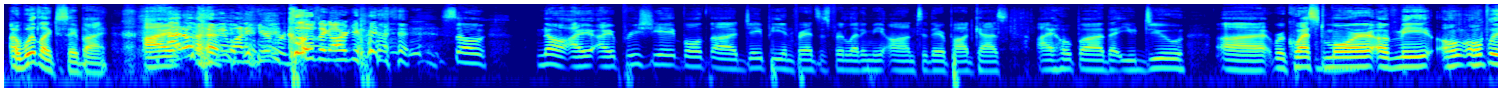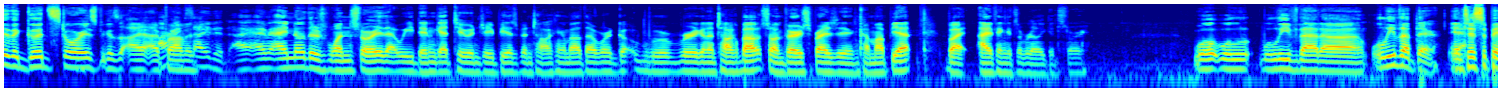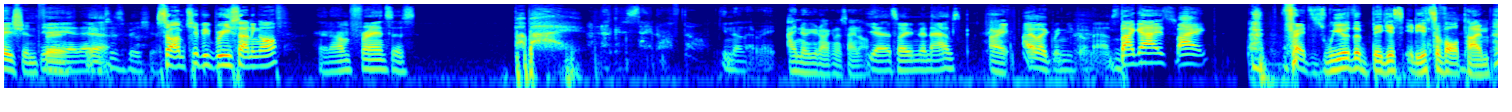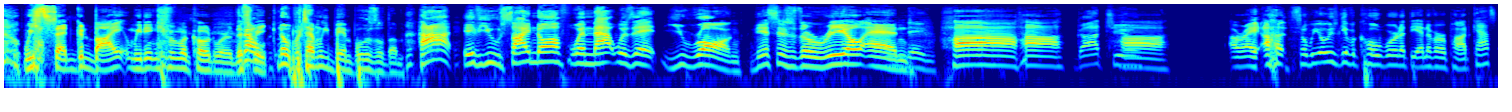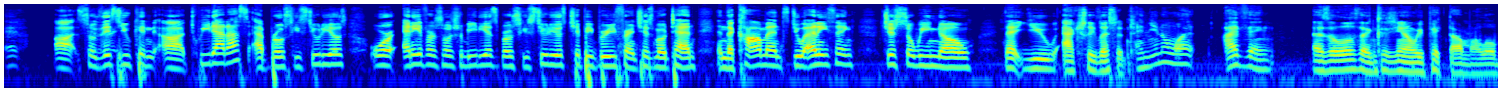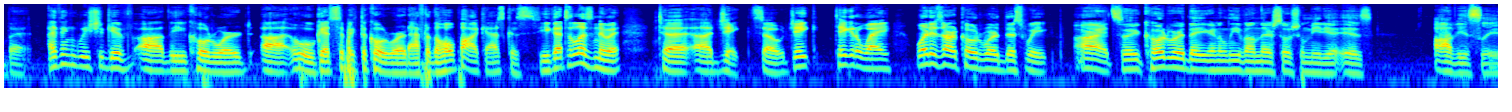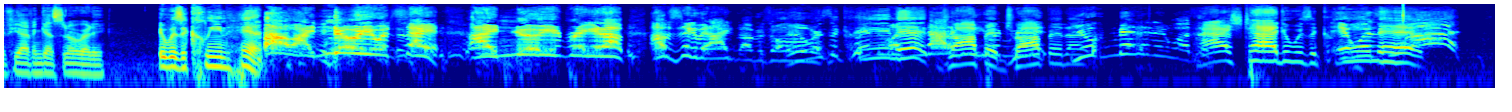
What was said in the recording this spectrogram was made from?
I would like to say bye. I, I don't think they want to hear from Closing argument. so no I, I appreciate both uh, jp and francis for letting me on to their podcast i hope uh, that you do Uh, request more of me. Ho- hopefully, the good stories because I, I I'm promise. excited. I, I I know there's one story that we didn't get to, and JP has been talking about that we're go- we're, we're going to talk about. So I'm very surprised it didn't come up yet. But I think it's a really good story. We'll we'll we'll leave that uh we'll leave that there. Yeah. Anticipation for yeah, yeah, that anticipation. So I'm Chippy Bree signing off. And I'm Francis. Bye bye. I'm not gonna sign off though. You know that, right? I know you're not going to sign off. Yeah, that's why you didn't ask. All right. I like when you don't ask. Bye, guys. Bye. Francis, we are the biggest idiots of all time. We said goodbye and we didn't give him a code word this no, week. no, pretend we bamboozled them. Ha! If you signed off when that was it, you wrong. This is the real end. Ending. Ha ha Got you. ha. All right. Uh, so we always give a code word at the end of our podcast. Uh, so this you can uh, tweet at us at Broski Studios or any of our social medias, Broski Studios, Chippy Bree, Franchismo 10. In the comments, do anything just so we know that you actually listened. And you know what? I think as a little thing, because you know we picked on him a little bit. I think we should give uh, the code word. Uh, who gets to pick the code word after the whole podcast? Because he got to listen to it. To uh, Jake. So Jake, take it away. What is our code word this week? All right, so the code word that you're going to leave on their social media is obviously, if you haven't guessed it already, it was a clean hit. Oh, I knew you would say it. I knew you'd bring it up. I'm sick of it. I know it's all It over. was a clean was hit. not a- Drop it, drop it. Uh, you admitted it wasn't. Hashtag it was a clean It was hit. not.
